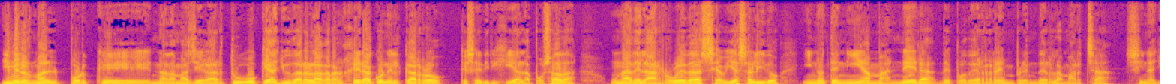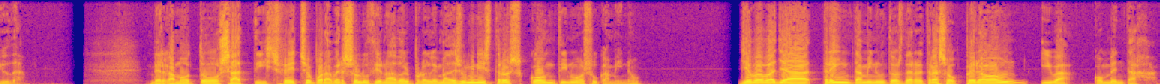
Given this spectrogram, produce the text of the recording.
Y menos mal, porque nada más llegar tuvo que ayudar a la granjera con el carro que se dirigía a la posada. Una de las ruedas se había salido y no tenía manera de poder reemprender la marcha sin ayuda. Bergamoto, satisfecho por haber solucionado el problema de suministros, continuó su camino. Llevaba ya 30 minutos de retraso, pero aún iba con ventaja.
